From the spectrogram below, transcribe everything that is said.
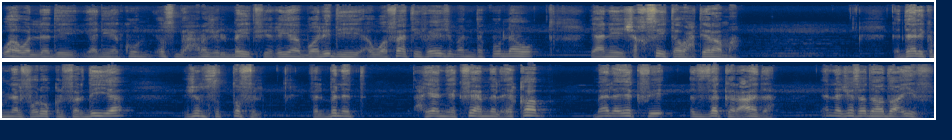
وهو الذي يعني يكون يصبح رجل بيت في غياب والده أو وفاته فيجب أن تكون له يعني شخصيته واحترامه. كذلك من الفروق الفردية جنس الطفل. فالبنت أحيانا يكفيها من العقاب ما لا يكفي الذكر عادة لأن جسدها ضعيف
